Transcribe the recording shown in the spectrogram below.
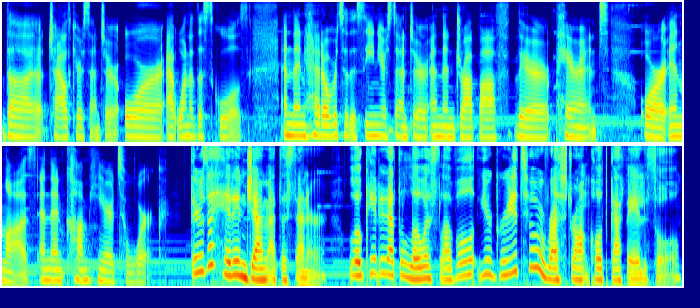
the child care center or at one of the schools and then head over to the senior center and then drop off their parent or in-laws and then come here to work. There's a hidden gem at the center Located at the lowest level, you're greeted to a restaurant called Café El Sol.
